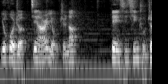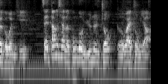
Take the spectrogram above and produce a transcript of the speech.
又或者兼而有之呢？辨析清楚这个问题，在当下的公共舆论中格外重要。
